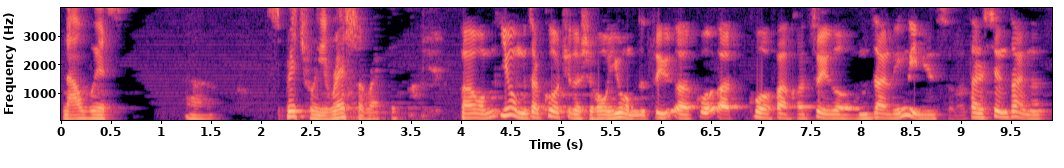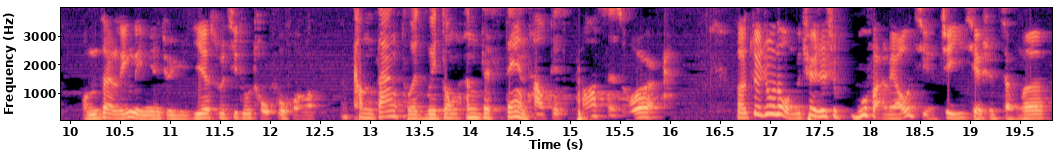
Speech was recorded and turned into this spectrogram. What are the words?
Now we're uh, spiritually resurrected. 呃，我们因为我们在过去的时候，因为我们的罪呃过呃过犯和罪恶，我们在灵里面死了。但是现在呢，我们在灵里面就与耶稣基督同复活了。 Come down to it, we don't understand how this process works. 呃，最终呢，我们确实是无法了解这一切是怎么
